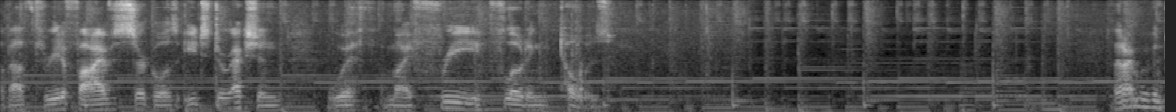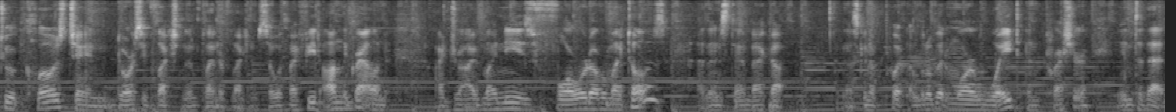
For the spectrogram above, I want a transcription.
about three to five circles each direction with my free floating toes. Then I move into a closed chain dorsiflexion and plantar flexion. So with my feet on the ground, I drive my knees forward over my toes and then stand back up. And that's going to put a little bit more weight and pressure into that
